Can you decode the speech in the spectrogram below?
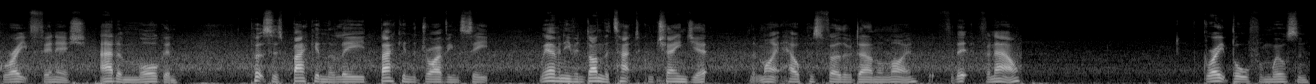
great finish. Adam Morgan puts us back in the lead, back in the driving seat. We haven't even done the tactical change yet that might help us further down the line. But for, th for now, great ball from Wilson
